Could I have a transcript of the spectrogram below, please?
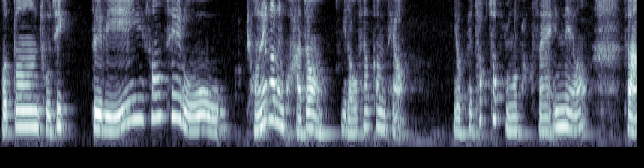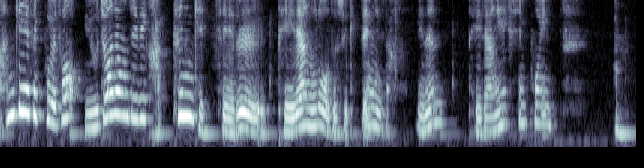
어떤 조직들이 성체로 변해가는 과정이라고 생각하면 돼요. 옆에 척척 용어 박사에 있네요. 자, 한 개의 세포에서 유전형질이 같은 개체를 대량으로 얻을 수 있기 때문이다. 얘는 대량의 핵심 포인트. 음.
